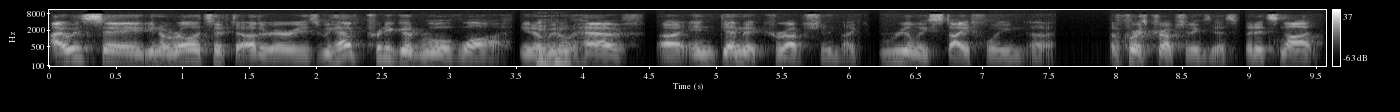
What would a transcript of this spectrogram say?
I would say, you know, relative to other areas, we have pretty good rule of law. You know, mm-hmm. we don't have uh, endemic corruption, like really stifling. Uh, of course, corruption exists, but it's not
